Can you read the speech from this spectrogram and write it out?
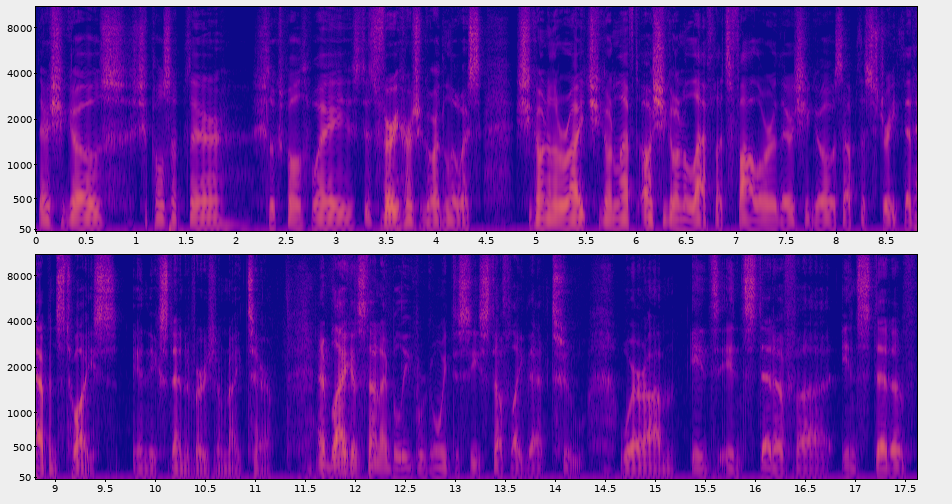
There she goes. She pulls up there. She looks both ways. It's very Herschell Gordon Lewis. She going to the right. She going left. Oh, she going to left. Let's follow her. There she goes up the street. That happens twice in the extended version of Night Terror. And in Blackenstein, I believe we're going to see stuff like that too, where um, it's instead of uh, instead of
